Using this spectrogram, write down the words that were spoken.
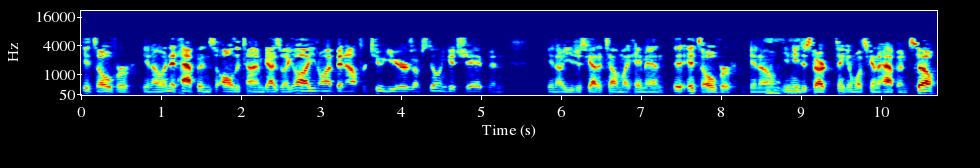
it's over, you know, and it happens all the time. Guys are like, oh, you know, I've been out for two years. I'm still in good shape. And, you know, you just got to tell them like, hey man, it, it's over. You know, mm-hmm. you need to start thinking what's going to happen. So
